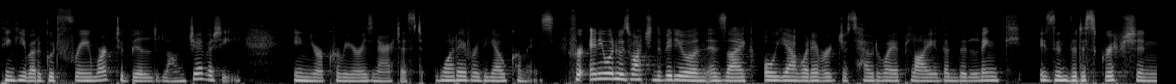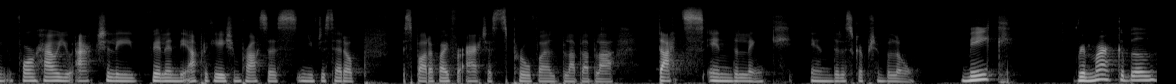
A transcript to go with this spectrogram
thinking about a good framework to build longevity in your career as an artist, whatever the outcome is. For anyone who's watching the video and is like, oh, yeah, whatever, just how do I apply? Then the link is in the description for how you actually fill in the application process and you have to set up Spotify for artists profile, blah, blah, blah. That's in the link in the description below. Make remarkable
